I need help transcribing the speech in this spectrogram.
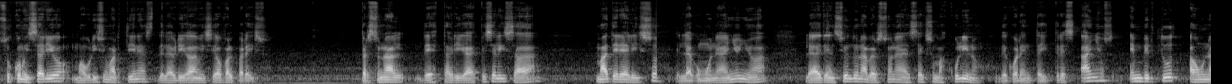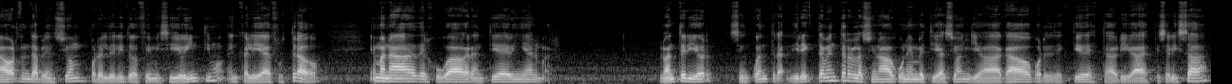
Subcomisario Mauricio Martínez de la Brigada de Homicidios Valparaíso. Personal de esta brigada especializada materializó en la comuna de Ñuñoa la detención de una persona de sexo masculino de 43 años en virtud a una orden de aprehensión por el delito de femicidio íntimo en calidad de frustrado emanada del juzgado de garantía de Viña del Mar. Lo anterior se encuentra directamente relacionado con una investigación llevada a cabo por detectives de esta brigada especializada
